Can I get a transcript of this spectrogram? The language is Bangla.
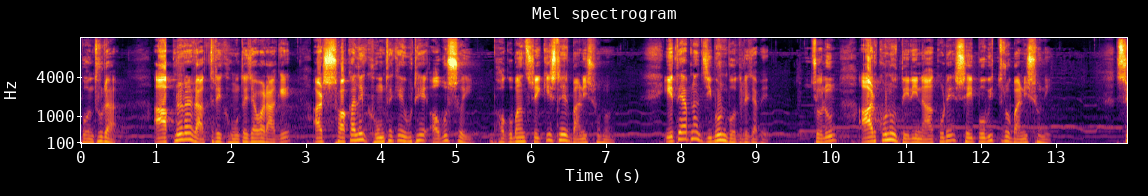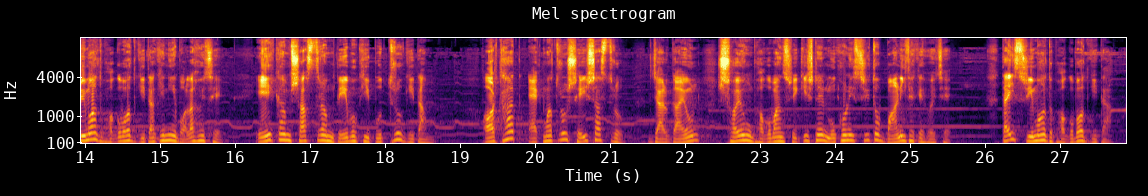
বন্ধুরা, আপনারা রাত্রে ঘুমোতে যাওয়ার আগে আর সকালে ঘুম থেকে উঠে অবশ্যই ভগবান শ্রীকৃষ্ণের বাণী শুনুন। এতে আপনার জীবন বদলে যাবে। চলুন আর কোনো দেরি না করে সেই পবিত্র বাণী শুনি। শ্রীমদ্ ভগবদ্ গীতাকে নিয়ে বলা হয়েছে, একাম শাস্ত্রম দেবকী পুত্র গীতাম। অর্থাৎ একমাত্র সেই শাস্ত্র যার গায়ন স্বয়ং ভগবান শ্রীকৃষ্ণের মুখনিসৃত বাণী থেকে হয়েছে। তাই শ্রীমদ্ ভগবদ্গীতা গীতা।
